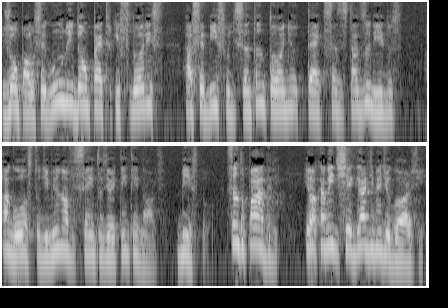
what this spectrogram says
João Paulo II e Dom Patrick Flores, arcebispo de Santo Antônio, Texas, Estados Unidos, agosto de 1989. Bispo. Santo Padre, eu acabei de chegar de Medjugorje.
